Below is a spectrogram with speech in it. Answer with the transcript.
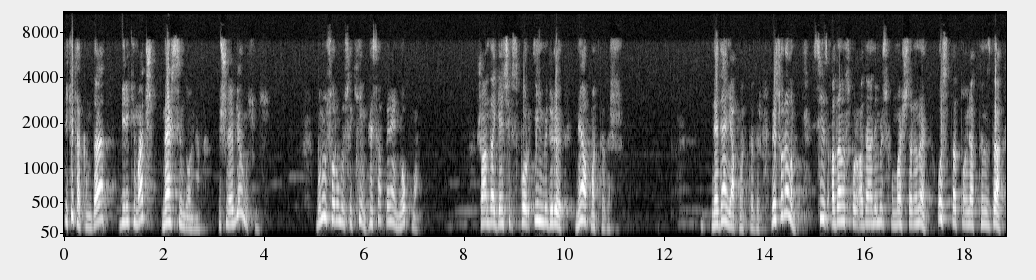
iki takım da 1-2 maç Mersin'de oynadı. Düşünebiliyor musunuz? Bunun sorumlusu kim? Hesap veren yok mu? Şu anda Gençlik Spor İl Müdürü ne yapmaktadır? Neden yapmaktadır? Ve soralım. Siz Adana Spor, Adana Demirspor maçlarını o statta oynattığınızda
